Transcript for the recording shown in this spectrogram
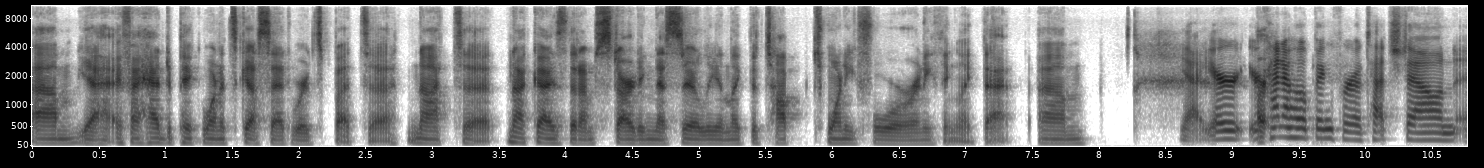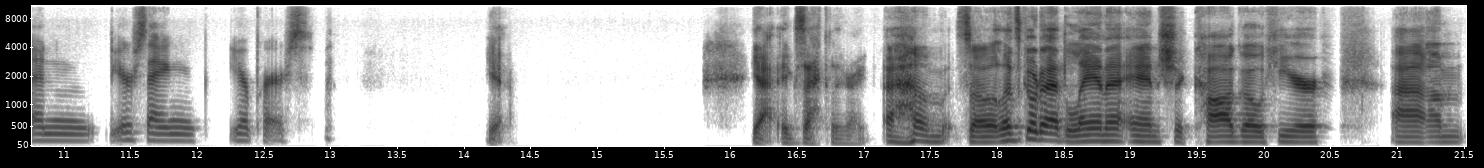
um, yeah, if I had to pick one, it's Gus Edwards, but uh, not uh, not guys that I'm starting necessarily in like the top 24 or anything like that. Um, yeah, you're you're kind of hoping for a touchdown, and you're saying your prayers. Yeah. Yeah, exactly right. Um, so let's go to Atlanta and Chicago here. Um,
